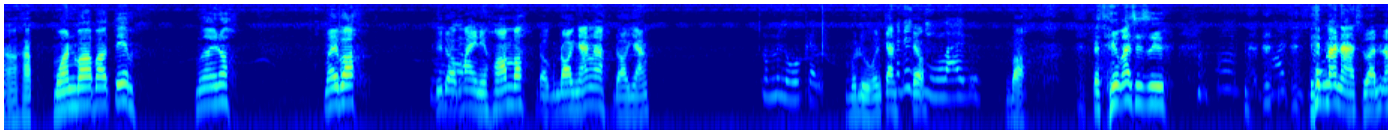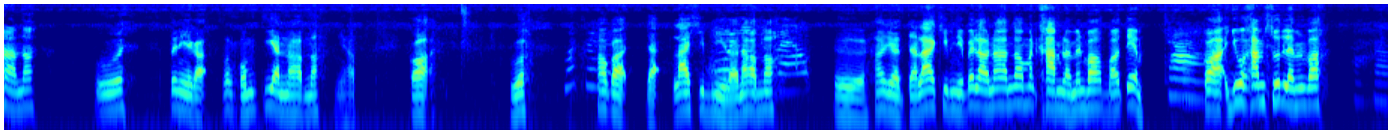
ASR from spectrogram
เอาครับมวนบ่เบาเต็มเมื่อยเนาะเมื่อยบ่คือดอกไม้นี่หอมบ่ดอกดอกหยังอะดอกหยังเราไม่รู้กันบ่รู้เหมือนกันไม่ได้เจ้ากินอะไรบ่ก็ถือมาซื่อๆเห็นมาหน้าสวนเนาะครับเนาะอุ้ยตัวนี้ก็ต้องผมเกรียนเนาะครับเนาะนี่ครับ ก็เขาก็จะไล่คลิปนี้แล้วนะครับเนาะเออเขาจะจะไล่คลิปนี้ไปแล้วเนาะครับเนาะมันคำแล้วแมันบ่เบาเต็มใช่ก็อยู่คำสุดเลยแมันบ่ครับ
